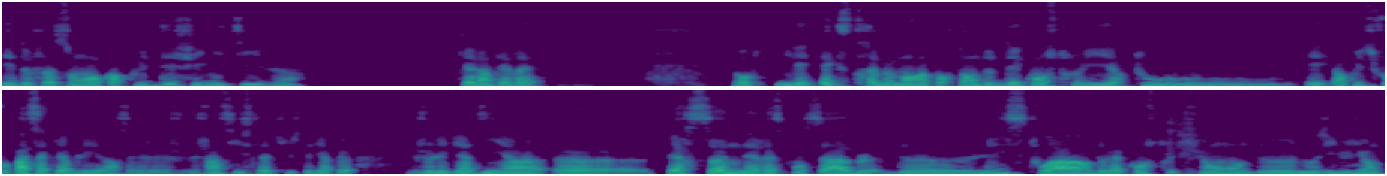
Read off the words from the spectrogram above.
et de façon encore plus définitive. Quel intérêt? Donc, il est extrêmement important de déconstruire tout. Et en plus, il ne faut pas s'accabler. Alors, j'insiste là-dessus. C'est-à-dire que, je l'ai bien dit, hein, euh, personne n'est responsable de l'histoire de la construction de nos illusions.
